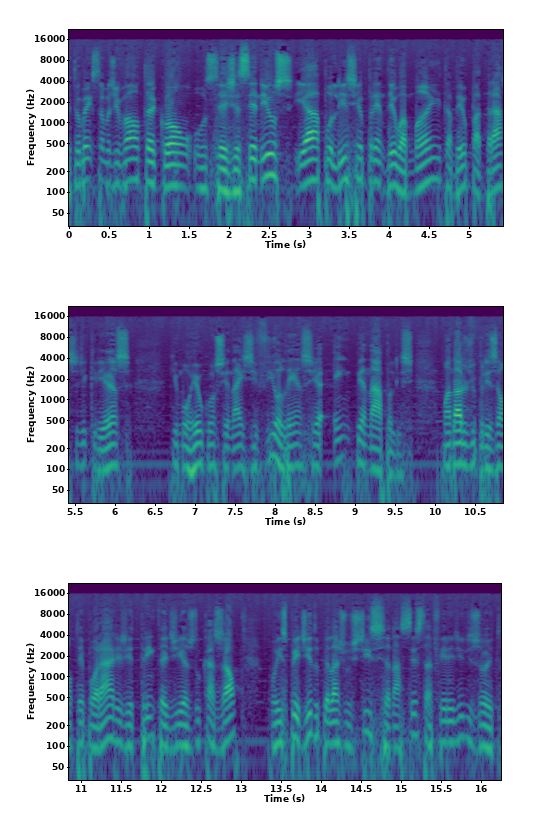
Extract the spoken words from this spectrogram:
Muito bem, estamos de volta com o CGC News e a polícia prendeu a mãe e também o padrasto de criança que morreu com sinais de violência em Penápolis. Mandado de prisão temporária de 30 dias do casal foi expedido pela Justiça na sexta-feira de 18.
